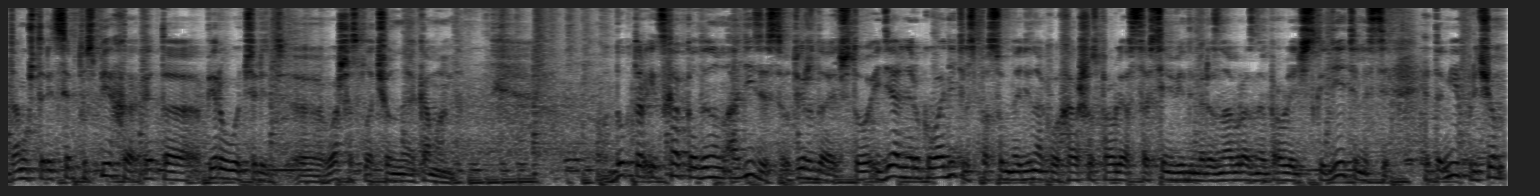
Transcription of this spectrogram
Потому что рецепт успеха – это в первую очередь ваша сплоченная команда. Доктор Ицхак Колденон Адизис утверждает, что идеальный руководитель, способный одинаково хорошо справляться со всеми видами разнообразной управленческой деятельности, это миф, причем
